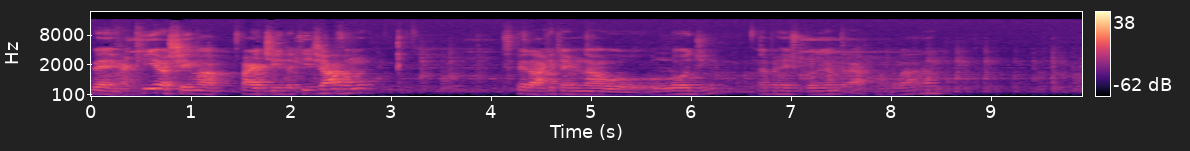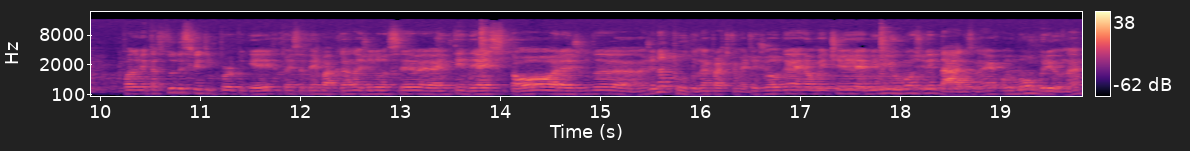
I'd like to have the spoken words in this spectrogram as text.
Bem, aqui eu achei uma partida aqui já, vamos esperar aqui terminar o, loading né, pra gente poder entrar. Vamos lá. Podem ver que tá tudo escrito em português, então isso é bem bacana, ajuda você a entender a história, ajuda, ajuda tudo, né, praticamente. O jogo é realmente mil e uma utilidades, né, como bombril, né.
